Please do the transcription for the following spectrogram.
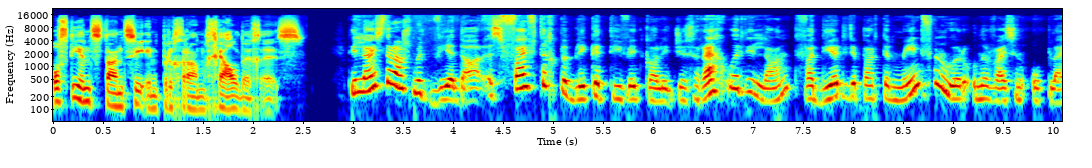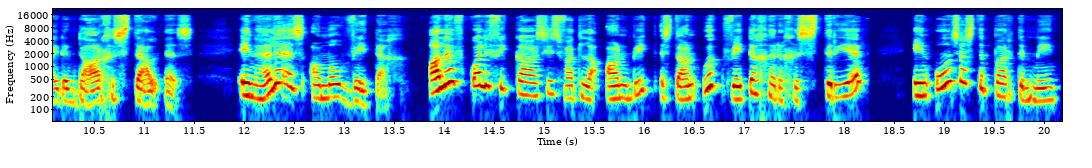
of die instansie en program geldig is? Die luisteraars moet weet daar is 50 publieke TVET colleges reg oor die land wat deur die departement van hoër onderwys en opleiding daar gestel is en hulle is almal wettig. Alle kwalifikasies wat hulle aanbied is dan ook wettig geregistreer En ons as departement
